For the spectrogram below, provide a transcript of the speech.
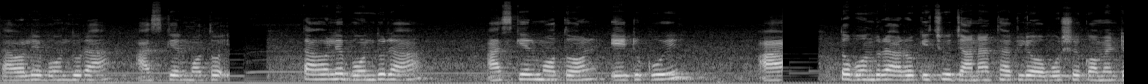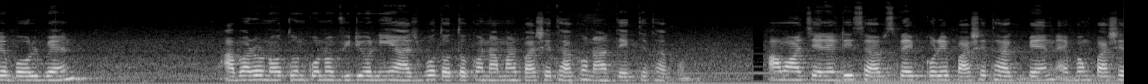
তাহলে বন্ধুরা, আজকের মতো তাহলে বন্ধুরা, আজকের মতন এইটুকুই আর তো বন্ধুরা আরও কিছু জানার থাকলে অবশ্যই কমেন্টে বলবেন। আবারও নতুন কোনো ভিডিও নিয়ে আসব। ততক্ষণ আমার পাশে থাকুন আর দেখতে থাকুন। আমার চ্যানেলটি সাবস্ক্রাইব করে পাশে থাকবেন এবং পাশে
